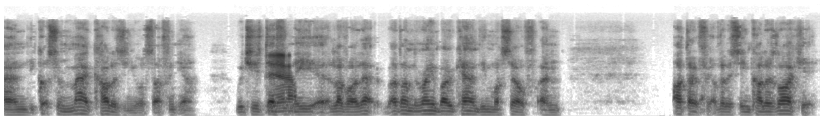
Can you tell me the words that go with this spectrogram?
and you've got some mad colours in your stuff, haven't you? Which is Yeah. definitely a love of that. I've done the rainbow candy myself, and I don't think I've ever seen colours like it.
